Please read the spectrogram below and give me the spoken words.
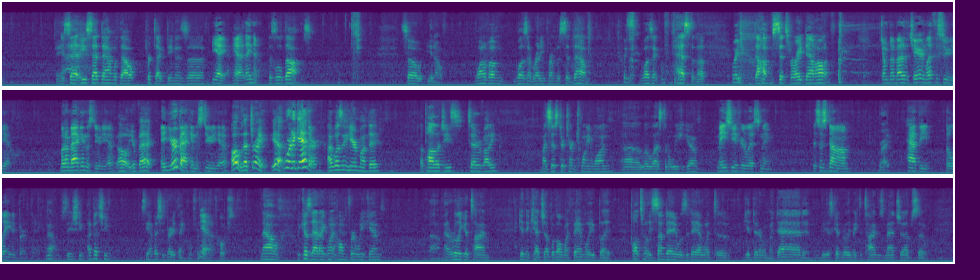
And he Yeah. sat. He sat down without protecting his uh, Yeah, yeah, yeah. They know. his little doms. So you know, one of them wasn't ready for him to sit down. wasn't fast enough. We Dom sits right down on him. Jumped up out of the chair and left the studio. But I'm back in the studio, oh, you're back. and you're back in the studio. Oh, that's right. Yeah. We're together. I wasn't here Monday. Apologies to everybody. My sister turned 21 uh, a little less than a week ago. Macy, if you're listening, this is Dom. Right. Happy belated birthday. No, see, she. I bet she. See, I bet she's very thankful for that. Yeah, of course. Now, because of that, I went home for the weekend. Um, had a really good time getting to catch up with all my family, but ultimately Sunday was the day I went to get dinner with my dad, and we just couldn't really make the times match up. So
